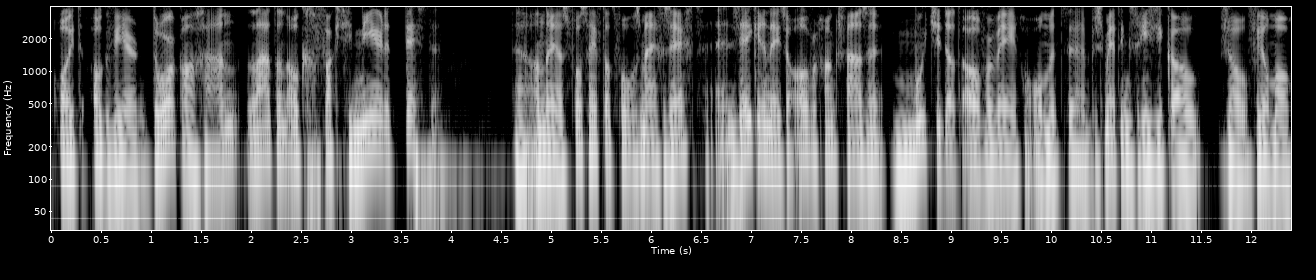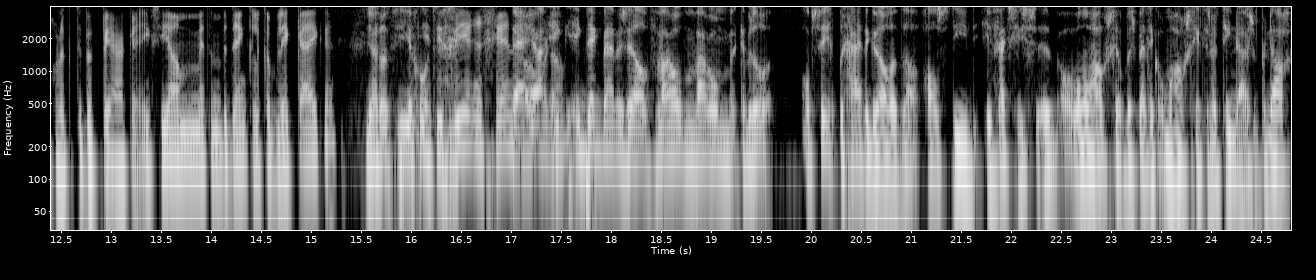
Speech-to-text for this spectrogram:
ooit ook weer door kan gaan, laat dan ook gevaccineerden testen. Uh, Andreas Vos heeft dat volgens mij gezegd. Uh, zeker in deze overgangsfase moet je dat overwegen om het uh, besmettingsrisico zoveel mogelijk te beperken. Ik zie jou met een bedenkelijke blik kijken. Ja, dat zie je goed. Is dit weer een grens? Nee, ja, ik, ik, denk bij mezelf, waarom, waarom. Ik bedoel, op zich begrijp ik wel dat als die infecties omhoog besmetting omhoog schieten naar 10.000 per dag,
